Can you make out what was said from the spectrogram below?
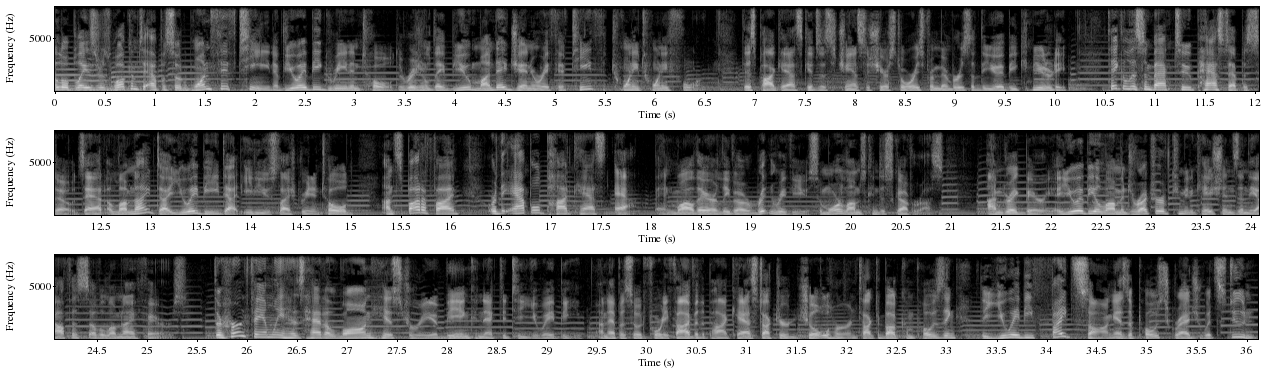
Hello, Blazers. Welcome to episode 115 of UAB Green and Told, original debut Monday, January 15th, 2024. This podcast gives us a chance to share stories from members of the UAB community. Take a listen back to past episodes at alumni.uab.edu slash green and told on Spotify or the Apple Podcast app. And while there, leave a written review so more alums can discover us. I'm Greg Berry, a UAB alum and Director of Communications in the Office of Alumni Affairs. The Hearn family has had a long history of being connected to UAB. On episode 45 of the podcast, Dr. Joel Hearn talked about composing the UAB fight song as a postgraduate student.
